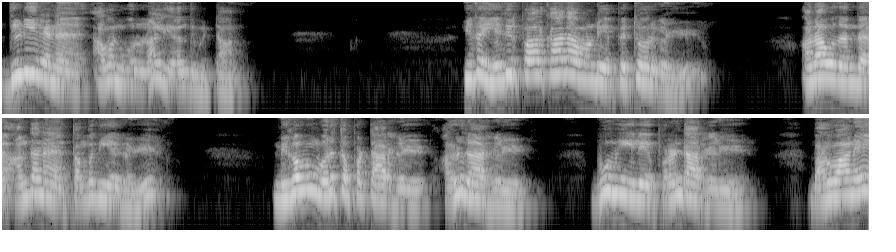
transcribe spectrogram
திடீரென அவன் ஒரு நாள் இறந்து விட்டான். இதை எதிர்பார்க்காத அவனுடைய பெற்றோர்கள் அதாவது அந்த அந்தன தம்பதியர்கள் மிகவும் வருத்தப்பட்டார்கள் அழுதார்கள் பூமியிலே புரண்டார்கள். பகவானே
